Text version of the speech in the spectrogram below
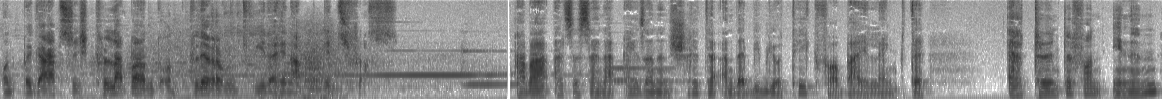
und begab sich klappernd und klirrend wieder hinab ins Schloss. Aber als es seine eisernen Schritte an der Bibliothek vorbeilenkte, ertönte von innen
